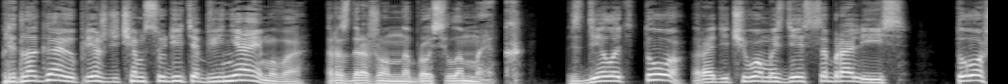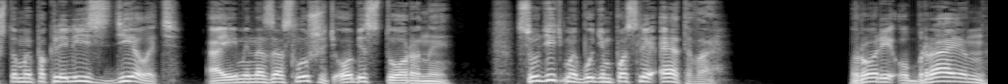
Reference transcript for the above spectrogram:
«Предлагаю, прежде чем судить обвиняемого», — раздраженно бросила Мэг, «сделать то, ради чего мы здесь собрались, то, что мы поклялись сделать, а именно заслушать обе стороны. Судить мы будем после этого». Рори О'Брайен,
